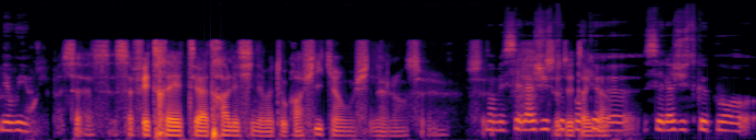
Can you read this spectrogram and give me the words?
Mais oui, Oui, bah, ça, ça- ça fait très théâtral et cinématographique hein, au final. hein, ce- ce- Non mais c'est là juste pour que c'est là juste que pour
